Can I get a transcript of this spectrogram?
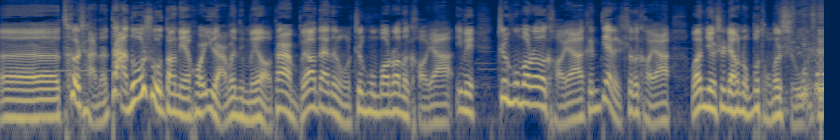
呃，特产的大多数当年货一点问题没有，但是不要带那种真空包装的烤鸭，因为真空包装的烤鸭跟店里吃的烤鸭完全是两种不同的食物。这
